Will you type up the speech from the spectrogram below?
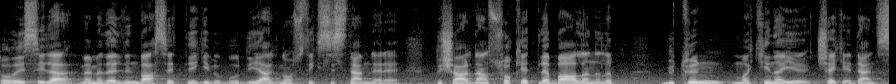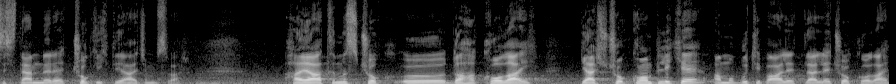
Dolayısıyla Mehmet Ali'nin bahsettiği gibi bu diagnostik sistemlere dışarıdan soketle bağlanılıp bütün makinayı çek eden sistemlere çok ihtiyacımız var. Hayatımız çok e, daha kolay. Gerçi çok komplike ama bu tip aletlerle çok kolay.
